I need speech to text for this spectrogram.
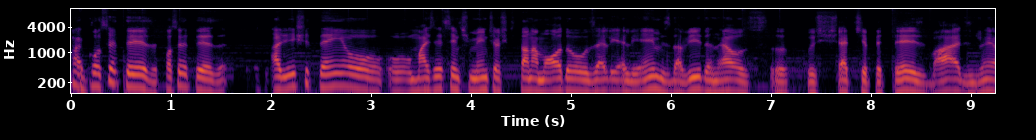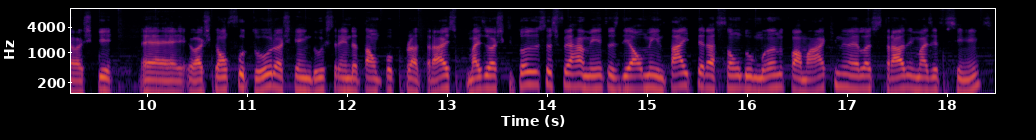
Ah, com certeza, com certeza a gente tem o, o, mais recentemente, acho que está na moda os LLMs da vida, né? Os, os chat GPTs, BADs, né? Eu acho que é, eu acho que é um futuro, acho que a indústria ainda está um pouco para trás, mas eu acho que todas essas ferramentas de aumentar a interação do humano com a máquina, elas trazem mais eficiência.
